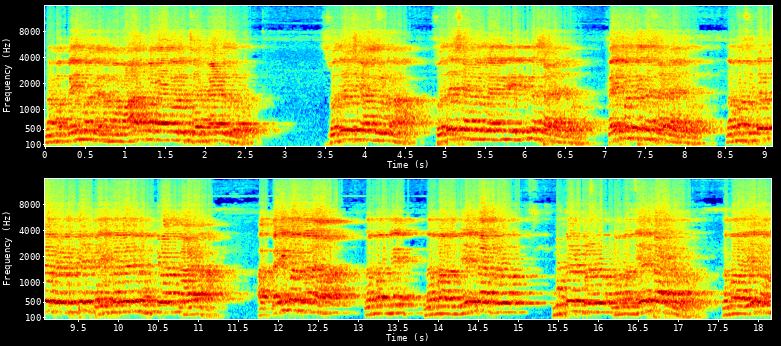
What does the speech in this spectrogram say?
ನಮ್ಮ ಕೈಮಗ, ನಮ್ಮ ಮಹಾತ್ಮ ಗಾಂಧಿ ಅವರು ಚರ್ಚೆ ಸ್ವದೇಶಿ ಆಂದೋಲನ. ಸ್ವದೇಶಿ ಆಂದೋಲನ ಎಲ್ಲಿ- ಎಲ್ಲಿಂದ ಸ್ಟಾರ್ಟ್ ಆಯ್ತು? ಕೈಮಗ್ಗದಿಂದ ಸ್ಟಾರ್ಟ್ ಆಯ್ತು. ನಮ್ಮ ಸ್ವತಂತ್ರ ಬರೋದಕ್ಕೆ ಕೈಮಗನೇ ಮುಖ್ಯವಾದ ಕಾರಣ. ಆ ಕೈಮಗ್ಗನ ನಮ್ಮ ನಮ್ಮ ನೇತಾರರು, ಮುಖಂಡರು, ನಮ್ಮ ನೇತಾರರು, ನಮ್ಮ ಏನು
